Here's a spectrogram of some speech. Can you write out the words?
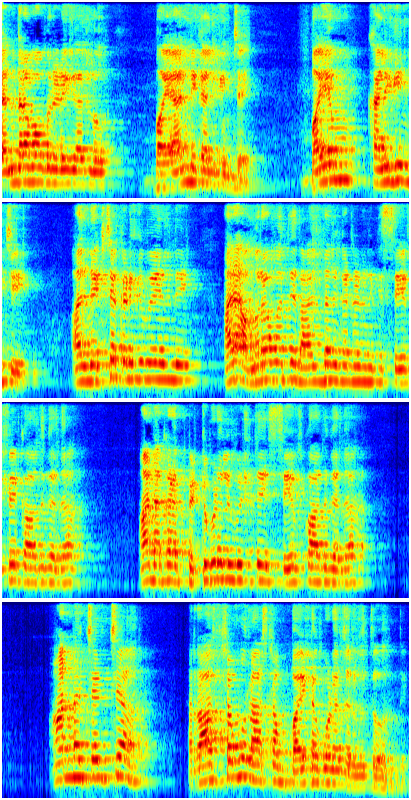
చంద్రబాబు నాయుడు గారిలో భయాన్ని కలిగించాయి. భయం కలిగించి అది నెక్స్ట్ ఎక్కడికి పోయింది? అరే అమరావతి రాజధాని కట్టడానికి సేఫే కాదు కదా? అండ్ అక్కడ పెట్టుబడులు పెడితే సేఫ్ కాదు కదా? అన్న చర్చ రాష్ట్రము రాష్ట్రం బయట కూడా జరుగుతూ ఉంది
